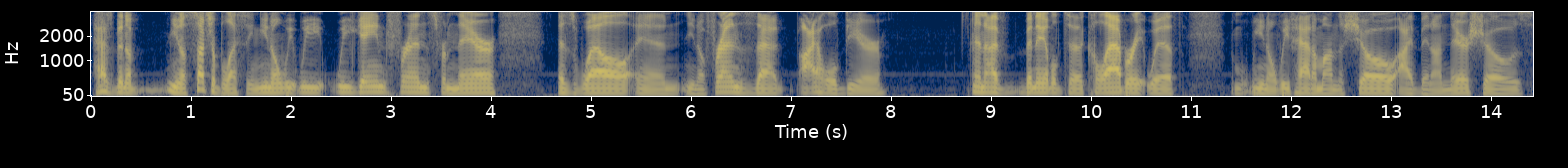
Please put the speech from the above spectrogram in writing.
has been a you know such a blessing. You know we we we gained friends from there as well, and you know friends that I hold dear, and I've been able to collaborate with. You know we've had them on the show. I've been on their shows,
